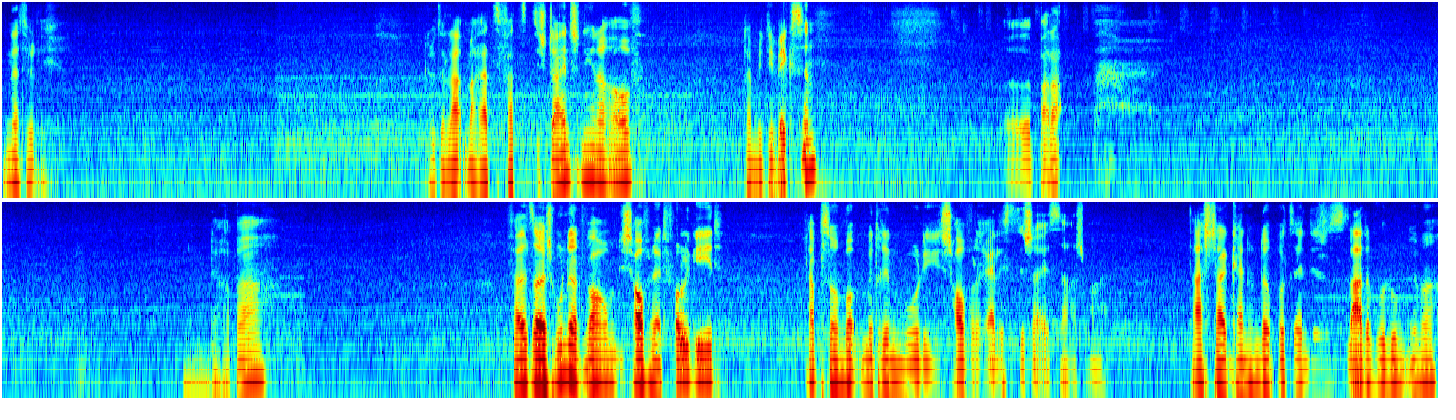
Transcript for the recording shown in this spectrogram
Natürlich. Gut, dann laden wir ratzfatz die Steinchen hier noch auf. Damit die weg sind. Äh, bada. Wunderbar. Falls ihr euch wundert, warum die Schaufel nicht voll geht, ich habe so einen Mod mit drin, wo die Schaufel realistischer ist, sag ich mal. Da hast du halt kein hundertprozentiges Ladevolumen immer.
